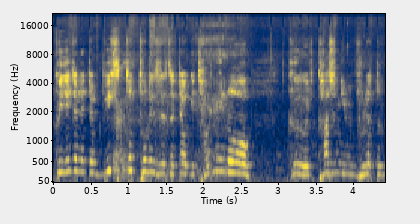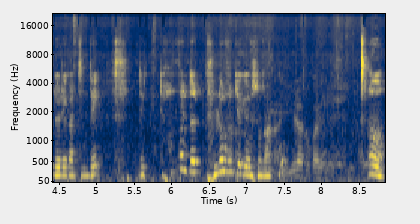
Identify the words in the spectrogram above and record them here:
그 예전에 저 미스터 토렛에서 저기 장민호 그 가수님이 불렀던 노래 같은데 근데 한 번도 불러본 적이 없어갖고 어?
